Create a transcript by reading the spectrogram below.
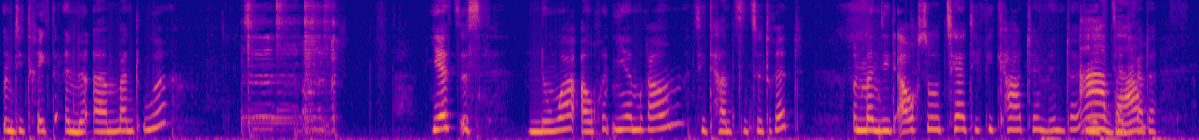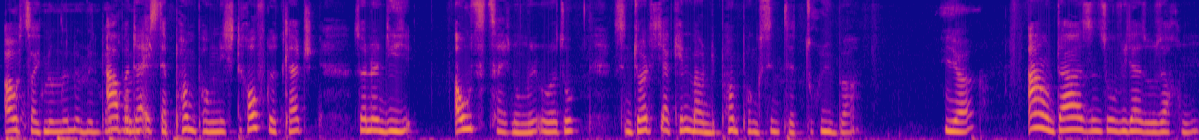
und sie trägt eine Armbanduhr. Jetzt ist Noah auch in ihrem Raum. Sie tanzen zu dritt. Und man sieht auch so Zertifikate im Hintergrund. Aber- Auszeichnungen im Hintergrund. Aber da ist der Pompon nicht draufgeklatscht, sondern die Auszeichnungen oder so sind deutlich erkennbar und die Pompons sind da drüber. ja, Ah, und da sind so wieder so Sachen.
